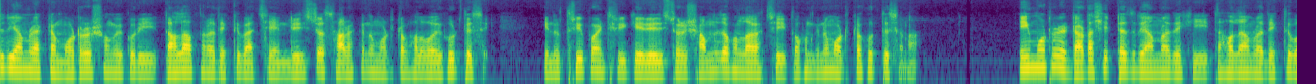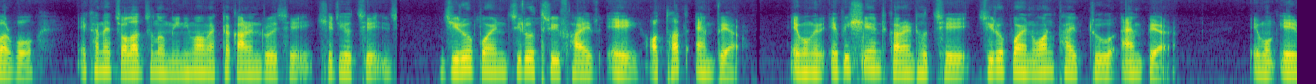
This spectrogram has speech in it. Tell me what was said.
যদি আমরা একটা মোটরের সঙ্গে করি, তাহলে আপনারা দেখতে পাচ্ছেন রেজিস্টার ছাড়া কিন্তু মোটরটা ভালোভাবে ঘুরতেছে। কিন্তু থ্রি পয়েন্ট থ্রি কে রেজিস্টারের সামনে যখন লাগাচ্ছি, তখন কিন্তু মোটরটা ঘুরতেছে না। এই মোটরের ডাটা শিটটা যদি আমরা দেখি, তাহলে আমরা দেখতে পারব এখানে চলার জন্য মিনিমাম একটা কারেন্ট রয়েছে, সেটি হচ্ছে zero point zero three five A অর্থাৎ অ্যাম্পেয়ার এবং এর এফিসিয়েন্ট কারেন্ট হচ্ছে zero point one five two ampere এবং এর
